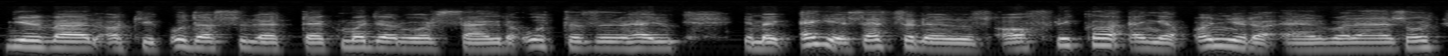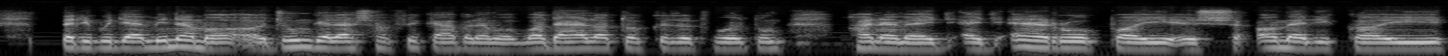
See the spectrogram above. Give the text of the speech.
nyilván akik oda születtek Magyarországra, ott az ő helyük, én meg egész egyszerűen az Afrika engem annyira elvarázsolt, pedig ugye mi nem a, a dzsungeles Afrikában, nem a vadállatok között voltunk, hanem egy, egy európai és amerikai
